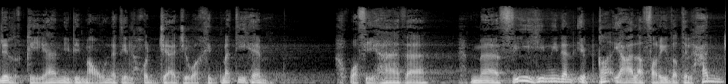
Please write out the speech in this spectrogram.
للقيام بمعونة الحجاج وخدمتهم. وفي هذا ما فيه من الإبقاء على فريضة الحج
